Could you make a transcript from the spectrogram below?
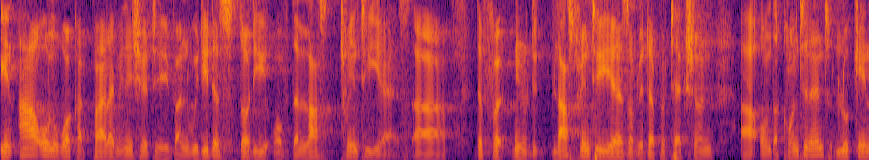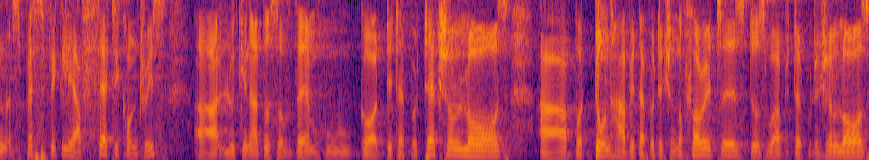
in our own work at Paradigm Initiative, and we did a study of the last 20 years, uh, the, you know, the last 20 years of data protection uh, on the continent, looking specifically at 30 countries, uh, looking at those of them who got data protection laws uh, but don't have data protection authorities, those who have data protection laws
